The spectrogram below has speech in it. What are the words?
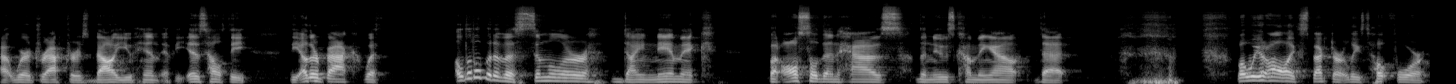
at where drafters value him if he is healthy. The other back with a little bit of a similar dynamic but also then has the news coming out that what we all expect or at least hope for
